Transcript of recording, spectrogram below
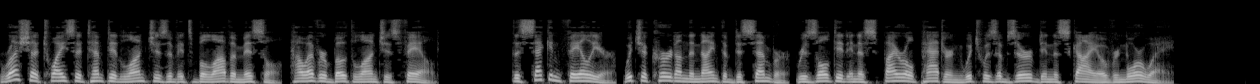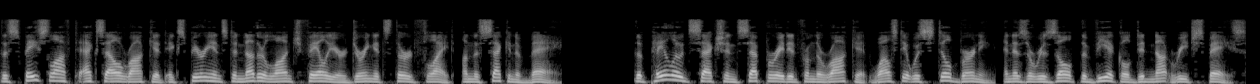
Russia twice attempted launches of its Bulava missile, however both launches failed. The second failure, which occurred on 9 December, resulted in a spiral pattern which was observed in the sky over Norway. The Spaceloft XL rocket experienced another launch failure during its third flight, on 2 May. The payload section separated from the rocket whilst it was still burning, and as a result the vehicle did not reach space.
